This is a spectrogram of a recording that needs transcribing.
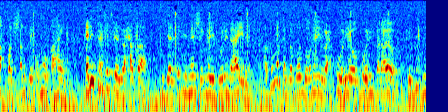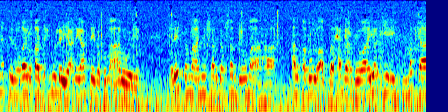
aqbal shardi umuu ahayn. Celintaa nafteedu xataa ijaazadii meesha may burinahayne hadduu marka dambe doono inuu wax ku wariyo oo ku warin karaayo radinta nafteedu hayru qaadix buu leeyahay aniga agtayda kuma ahaba weeye walaysa maa nin shardan shardi uma ahaa alqabuulu aqbal. Xagga riwaayo iyo markaa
